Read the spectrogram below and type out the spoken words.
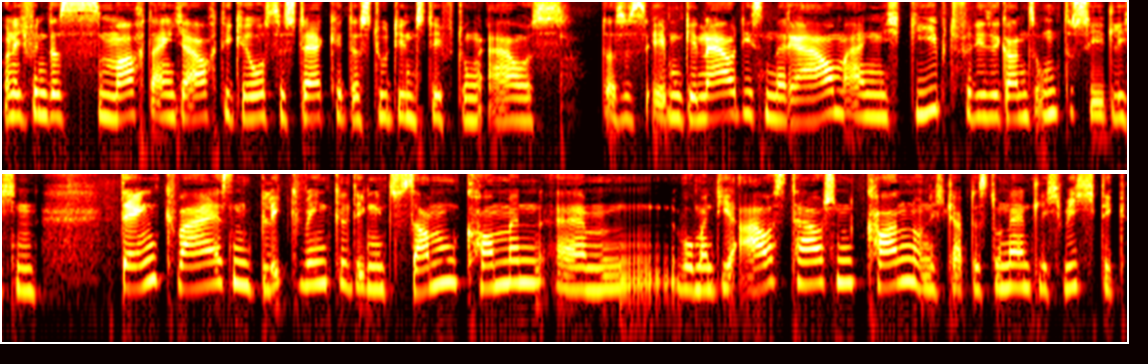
Und ich finde, das macht eigentlich auch die große Stärke der Studienstiftung aus. Dass es eben genau diesen Raum eigentlich gibt für diese ganz unterschiedlichen Denkweisen, Blickwinkel, die zusammenkommen, ähm, wo man die austauschen kann. Und ich glaube, das ist unendlich wichtig.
